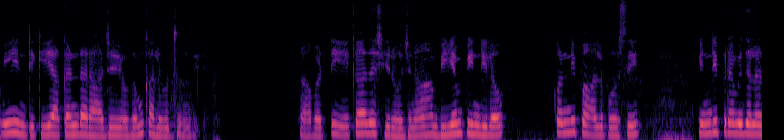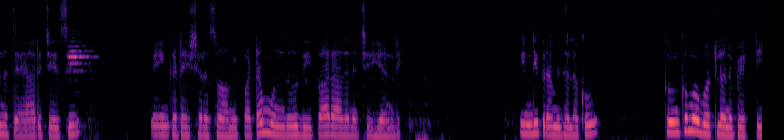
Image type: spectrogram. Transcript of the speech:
మీ ఇంటికి అఖండ రాజయోగం కలుగుతుంది. కాబట్టి ఏకాదశి రోజున బియ్యం పిండిలో కొన్ని పాలు పోసి పిండి ప్రమిదలను తయారు చేసి వెంకటేశ్వర స్వామి పటం ముందు దీపారాధన చేయండి. పిండి ప్రమిదలకు కుంకుమ బొట్లను పెట్టి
